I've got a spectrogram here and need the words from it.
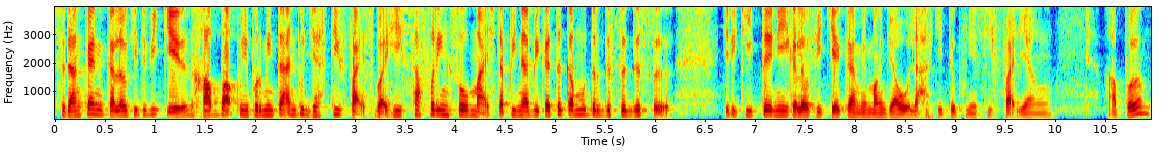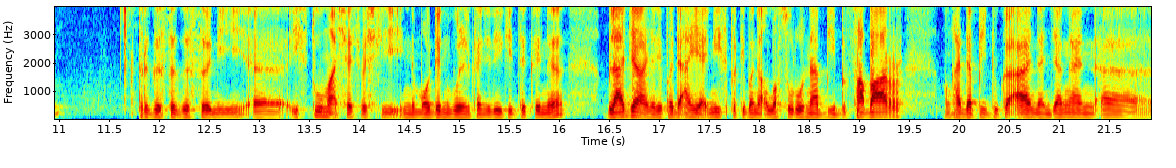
Sedangkan kalau kita fikir Khabab punya permintaan tu justified sebab he suffering so much tapi Nabi kata kamu tergesa-gesa. Jadi kita ni kalau fikirkan memang jauh lah kita punya sifat yang apa tergesa-gesa ni uh, is too much especially in the modern world kan. Jadi kita kena belajar daripada ayat ni seperti mana Allah suruh Nabi bersabar menghadapi dugaan dan jangan uh,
